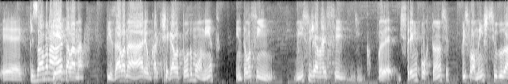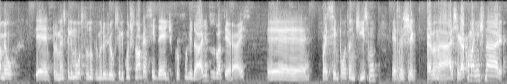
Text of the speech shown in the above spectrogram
é, pisava na área, lá na, pisava na área, é um cara que chegava a todo momento. Então assim, isso já vai ser de é, extrema importância, principalmente se o Dudamel é, pelo menos que ele mostrou no primeiro jogo, se ele continuar com essa ideia de profundidade dos laterais, é, vai ser importantíssimo essa chegada na área, chegar como a gente na área.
